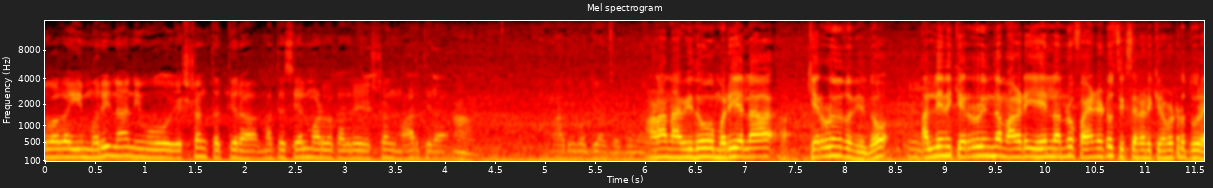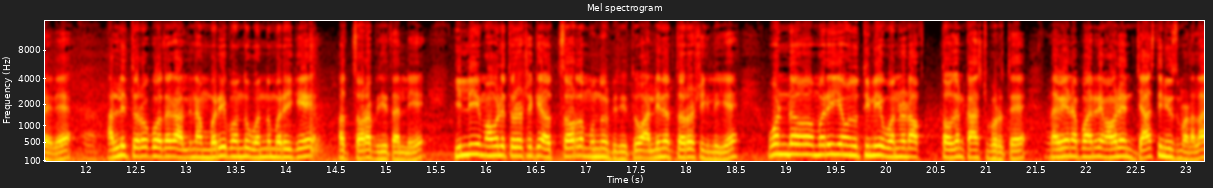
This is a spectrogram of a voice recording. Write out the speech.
ಇವಾಗ ಈ ಮರಿನ ನೀವು ಎಷ್ಟಂಗೆ ತತ್ತೀರಾ? ಮತ್ತೆ ಸೇಲ್ ಮಾಡಬೇಕಾದ್ರೆ ಎಷ್ಟಂಗೆ ಮಾರ್ತೀರಾ? ಅದ್ರ ಬಗ್ಗೆ ಒಂದು ಸ್ವಲ್ಪ ಅಣ್ಣ ನಾವಿದು ಮರಿ ಎಲ್ಲ ಕೆರೂರಿಂದ ತಂದಿದ್ದು. ಅಲ್ಲಿಂದ ಕೆರೂರಿಂದ ಮಾಗಡಿ ಏನಿಲ್ಲ five hundred to six hundred kilometer ದೂರ ಇದೆ. ಅಲ್ಲಿ ತರೋಕೆ ಹೋದಾಗ ಅಲ್ಲಿ ನಮ್ಮ ಮರಿ ಬಂದು ಒಂದು ಮರಿಗೆ ಹತ್ತು ಸಾವಿರ ಬಿದ್ದಿತ್ತು ಅಲ್ಲಿ. ಇಲ್ಲಿ ಮಾಮೂಲಿ ತರೋಷ್ಟಕ್ಕೆ ಹತ್ತು ಸಾವಿರದ ಮುನ್ನೂರು ಬಿದ್ದಿತ್ತು. ಅಲ್ಲಿಂದ ತರೋಷ್ಟು ಇಲ್ಲಿಗೆ. ಒಂದು ಮರಿಗೆ ಒಂದು ತಿಂಗಳಿಗೆ one and half thousand cost ಬರುತ್ತೆ. ನಾವೇನಪ್ಪ ಅಂದರೆ ಮಾಮೂಲಿ ಜಾಸ್ತಿ ಯೂಸ್ ಮಾಡಲ್ಲ.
